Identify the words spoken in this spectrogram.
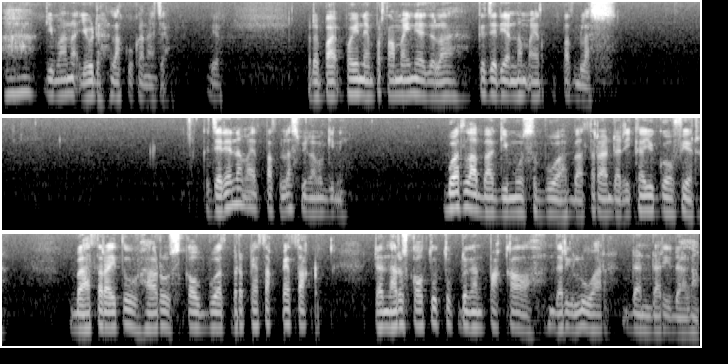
ah gimana, ya udah lakukan aja. Ya. Pada poin yang pertama ini adalah kejadian 6 ayat 14. Kejadian 6 ayat 14 bilang begini. Buatlah bagimu sebuah batera dari kayu gofir. Batera itu harus kau buat berpetak-petak dan harus kau tutup dengan pakal dari luar dan dari dalam.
